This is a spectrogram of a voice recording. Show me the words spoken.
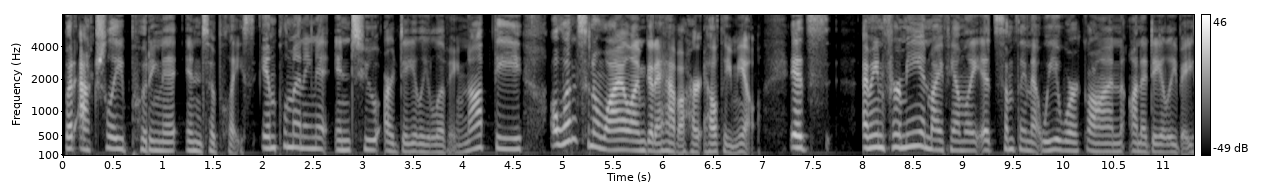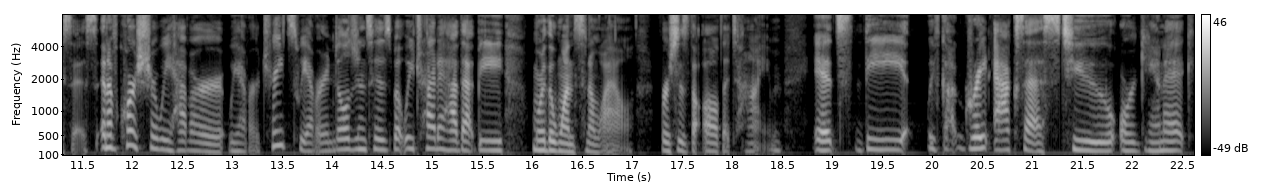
but actually putting it into place, implementing it into our daily living, not the, oh, once in a while I'm going to have a heart healthy meal. It's, I mean, for me and my family, it's something that we work on on a daily basis. And of course, sure, we have our we have our treats, we have our indulgences, but we try to have that be more the once in a while versus the all the time. It's the we've got great access to organic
